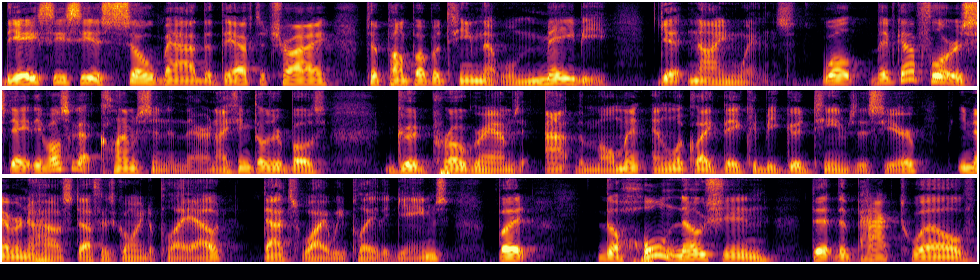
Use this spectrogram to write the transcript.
The ACC is so bad that they have to try to pump up a team that will maybe get nine wins. Well, they've got Florida State. They've also got Clemson in there, and I think those are both good programs at the moment and look like they could be good teams this year. You never know how stuff is going to play out. That's why we play the games. But the whole notion that the Pac 12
